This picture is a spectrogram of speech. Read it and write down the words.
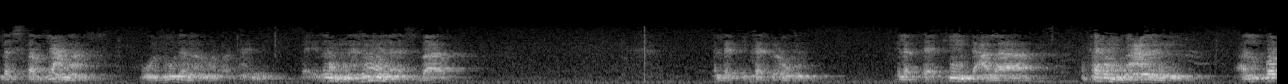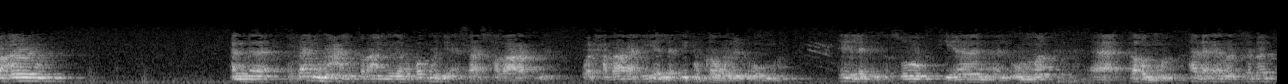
لاسترجعنا وجودنا مرة ثانية. فإذا من أهم الأسباب التي تدعو إلى التأكيد على فهم معاني القرآن أن فهم معاني القرآن يربطنا بأساس حضارتنا والحضارة هي التي تكون الأمة هي التي تصوغ كيان الأمة آه، كأمة. هذا أيضا سبب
